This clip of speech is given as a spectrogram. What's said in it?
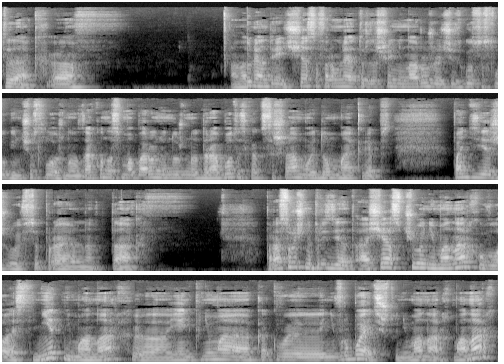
Так. А, Анатолий Андреевич, сейчас оформляют разрешение на оружие через госуслуги, ничего сложного. Закон о самообороне нужно доработать, как в США, мой дом, моя крепость. Поддерживаю, все правильно. Так. Просрочный президент. А сейчас что, не монарх у власти? Нет, не монарх. А, я не понимаю, как вы не врубаете, что не монарх. Монарх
